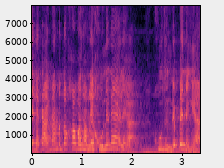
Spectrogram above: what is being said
ส่หน้ากากนั่นมันต้องเข้ามาทำอะไรครูแน่ๆเลยอะครูถึงได้เป็นอย่างเงี้ย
